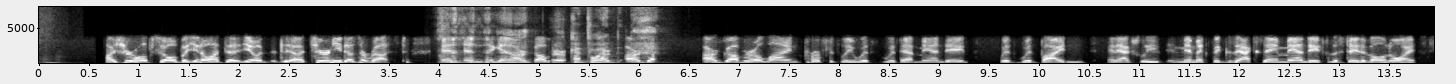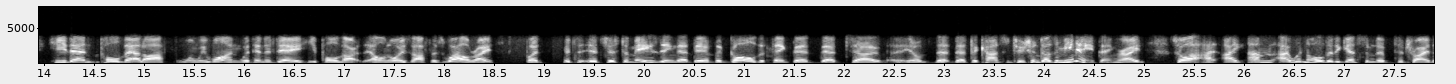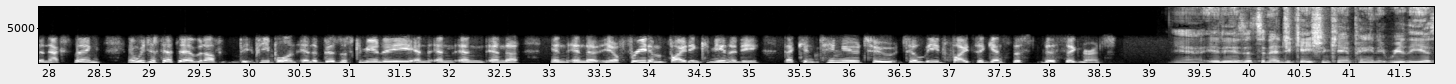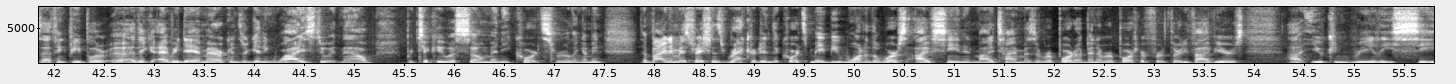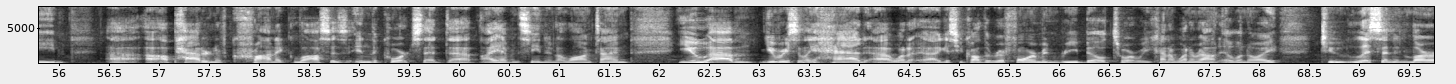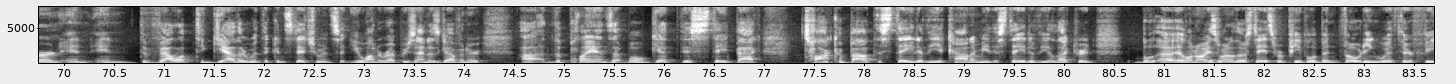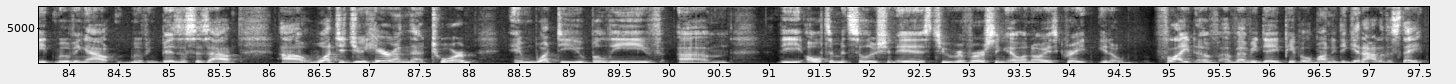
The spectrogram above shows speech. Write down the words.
I sure hope so, but you know what? The, you know, the, uh, tyranny doesn't rest. And and again, our governor, Good point. Our, our, our, our governor aligned perfectly with with that mandate with with Biden and actually mimicked the exact same mandate for the state of Illinois. He then pulled that off when we won within a day. He pulled our, Illinois off as well, right? But it's it's just amazing that they have the gall to think that that uh, you know that, that the Constitution doesn't mean anything, right? So I I I'm I wouldn't hold it against them to, to try the next thing, and we just have to have enough people in, in the business community and and and and the in, in the you know freedom fighting community that continue to to lead fights against this this ignorance. Yeah, it is. It's an education campaign. It really is. I think people are, I think everyday Americans are getting wise to it now, particularly with so many courts ruling. I mean, the Biden administration's record in the courts may be one of the worst I've seen in my time as a reporter. I've been a reporter for 35 years. Uh, you can really see uh, a pattern of chronic losses in the courts that uh, I haven't seen in a long time. You um, you recently had uh, what I guess you call the Reform and Rebuild tour, where you kind of went around Illinois to listen and learn and, and develop together with the constituents that you want to represent as governor uh, the plans that will get this state back talk about the state of the economy, the state of the electorate. Uh, Illinois is one of those states where people have been voting with their feet, moving out, moving businesses out. Uh, what did you hear on that tour, and what do you believe um, the ultimate solution is to reversing Illinois' great, you know, flight of, of everyday people wanting to get out of the state?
